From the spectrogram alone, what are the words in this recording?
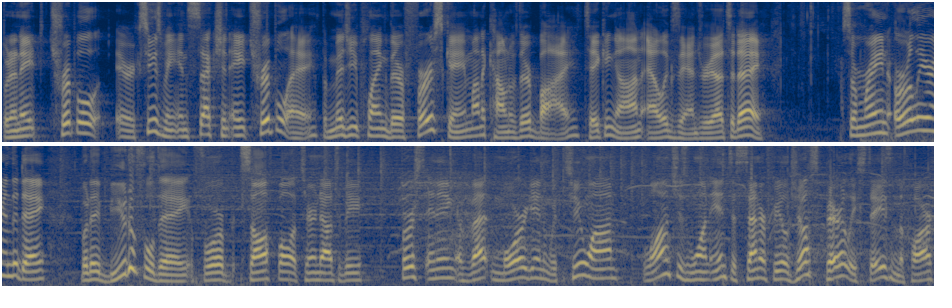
But in eight triple, or excuse me, in Section 8 AAA, Bemidji playing their first game on account of their bye, taking on Alexandria today. Some rain earlier in the day, but a beautiful day for softball it turned out to be. First inning, Yvette Morgan with two on, launches one into center field, just barely stays in the park.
